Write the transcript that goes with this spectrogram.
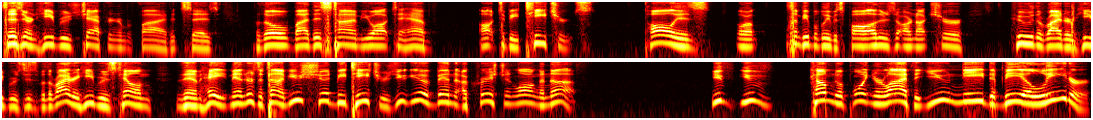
It says there in Hebrews chapter number 5, it says, For though by this time you ought to have, ought to be teachers. Paul is, or some people believe it's Paul, others are not sure who the writer of Hebrews is, but the writer of Hebrews telling them, hey, man, there's a time you should be teachers. You, you have been a Christian long enough. You've, you've come to a point in your life that you need to be a leader.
